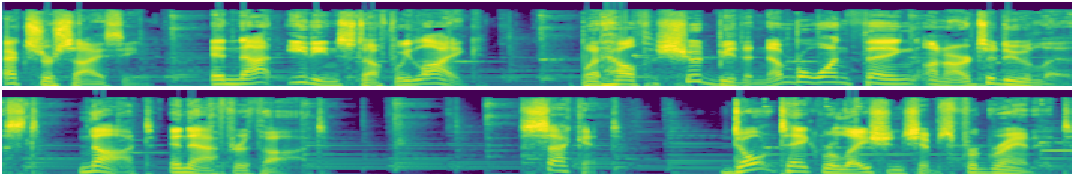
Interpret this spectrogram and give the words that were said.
exercising, and not eating stuff we like. But health should be the number one thing on our to do list, not an afterthought. Second, don't take relationships for granted.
